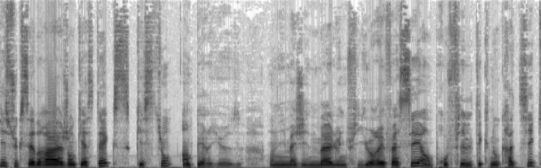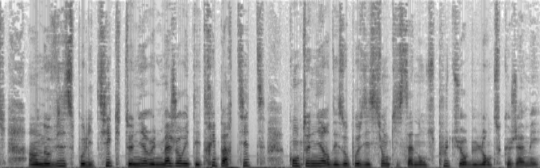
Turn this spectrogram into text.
Qui succédera à Jean Castex? Question impérieuse. On imagine mal une figure effacée, un profil technocratique, un novice politique tenir une majorité tripartite, contenir des oppositions qui s'annoncent plus turbulentes que jamais.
